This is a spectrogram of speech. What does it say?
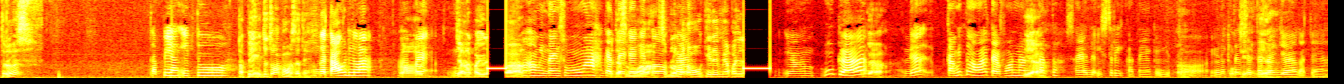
Terus? tapi yang itu Tapi yang itu tuh apa maksudnya? nggak tahu Dila Oh, apa jangan payu doang. Ah, minta yang semua Kita katanya kayak semua. gitu Sebelumnya kan. kamu kirim yang payu yang enggak, Enggak. dia kami tuh awalnya teleponan ntar tuh saya ada istri katanya kayak gitu Oh, yaudah kita oke, chatan iya. aja katanya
